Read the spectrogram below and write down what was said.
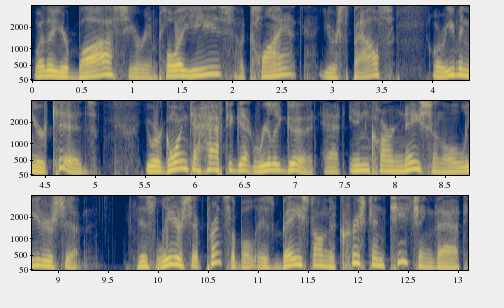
whether your boss, your employees, a client, your spouse, or even your kids, you are going to have to get really good at incarnational leadership. This leadership principle is based on the Christian teaching that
